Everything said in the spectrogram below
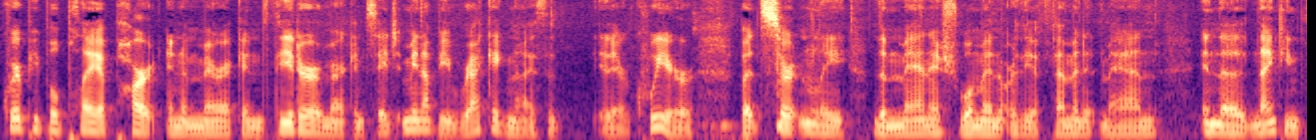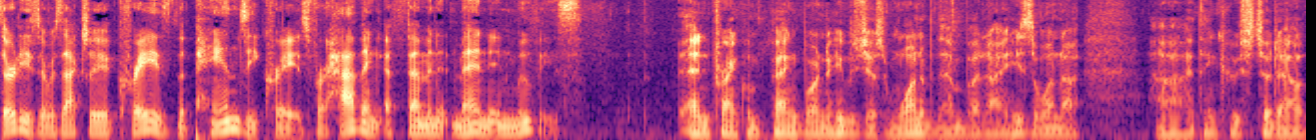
Queer people play a part in American theater, American stage. It may not be recognized that they're queer, but certainly the mannish woman or the effeminate man. In the 1930s, there was actually a craze, the pansy craze, for having effeminate men in movies. And Franklin Pangborn, he was just one of them, but uh, he's the one uh, uh, I think who stood out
